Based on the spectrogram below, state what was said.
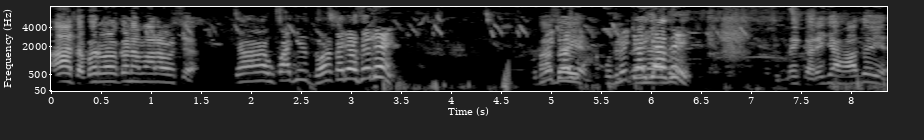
આ જબર વળગણા મારા છે. ત્યાં ઉપાજી ધોળ કર્યો છે ને? હા, તો. કુદરત ચાઈ ગયા છે? ભાઈ ઘરે જા હાદો એ.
